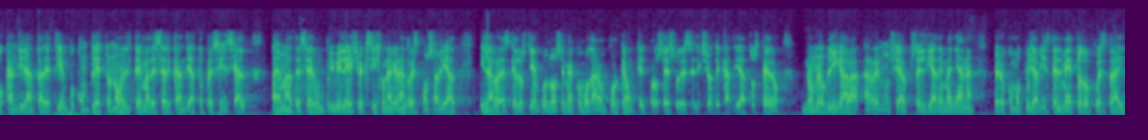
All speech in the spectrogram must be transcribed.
o candidata de tiempo completo, ¿no? El tema de ser candidato presidencial, además de ser un privilegio, exige una gran responsabilidad y la verdad es que los tiempos no se me acomodaron porque aunque el proceso de selección de candidatos, Pedro, no me obligaba a renunciar pues, el día de mañana, pero como tú ya viste el método, pues trae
